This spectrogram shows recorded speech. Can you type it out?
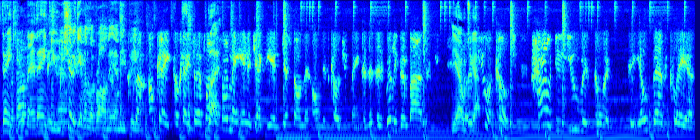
Thank LeBron you, MVP, thank you. man. You should have given LeBron the MVP. So, okay, okay. So if, I, if I may interject in just on the on this coaching thing, because this has really been bothering me. Yeah, what so you if got? you're a coach, how do you resort to your best player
